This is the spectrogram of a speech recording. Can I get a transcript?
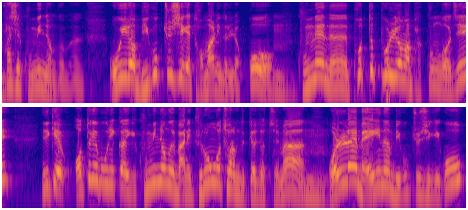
사실 국민연금은 오히려 미국 주식에 더 많이 늘렸고 국내는 포트폴리오만 바꾼 거지. 이렇게 어떻게 보니까 이게 국민연금이 많이 들어온 것처럼 느껴졌지만 원래 메인은 미국 주식이고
